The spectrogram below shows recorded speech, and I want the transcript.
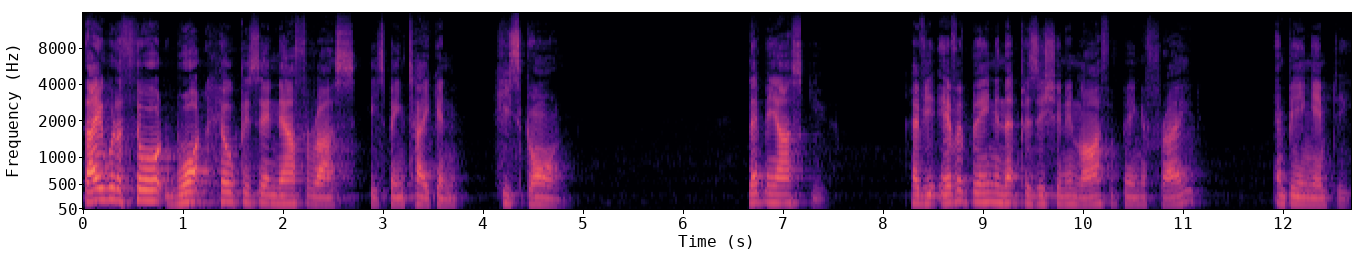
They would have thought, what help is there now for us? He's been taken, he's gone. Let me ask you have you ever been in that position in life of being afraid and being empty?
